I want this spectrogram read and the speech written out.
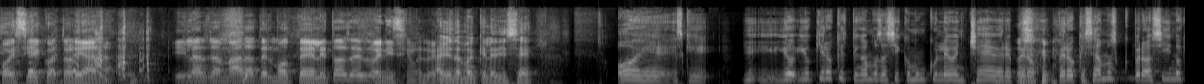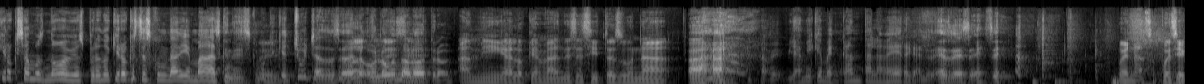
Poesía ecuatoriana. y las llamadas del motel. Y todo es buenísimo. Es Hay buenísimo. una man que le dice, oye, es que yo, yo, yo quiero que tengamos así como un culeo en chévere, pero, pero que seamos, pero así, no quiero que seamos novios, pero no quiero que estés con nadie más. Que es como que qué chuchas, o sea, No, o lo uno o lo dices, otro. Amiga, lo que más necesito es una Ajá. Y a mí que me encanta la verga. Ese, ese, ese. Buenas, pues y,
